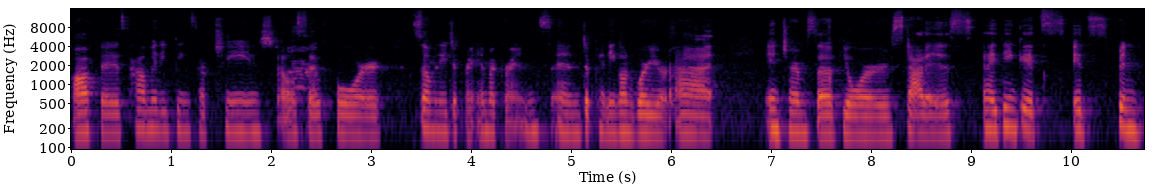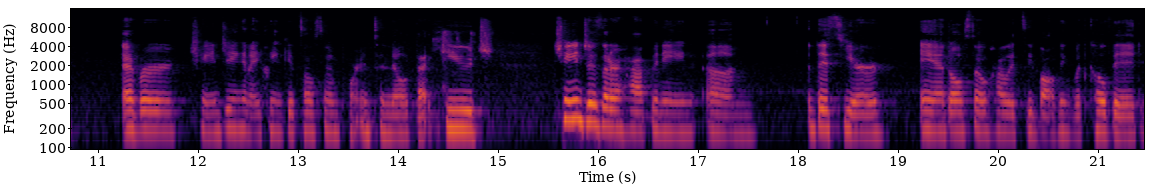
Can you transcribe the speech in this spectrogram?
office, how many things have changed also for so many different immigrants and depending on where you're at in terms of your status. And I think it's it's been ever changing and I think it's also important to note that huge changes that are happening um, this year and also how it's evolving with COVID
